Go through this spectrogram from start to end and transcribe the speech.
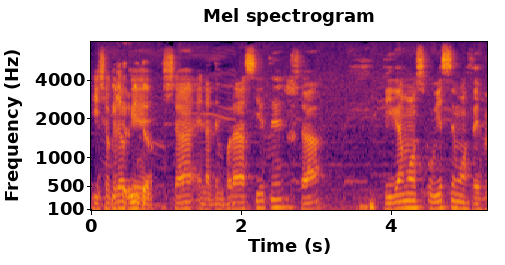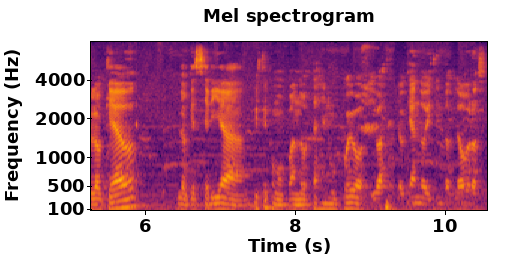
Y yo creo que ya en la temporada 7 ya, digamos, hubiésemos desbloqueado lo que sería, viste como cuando estás en un juego y vas desbloqueando distintos logros.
